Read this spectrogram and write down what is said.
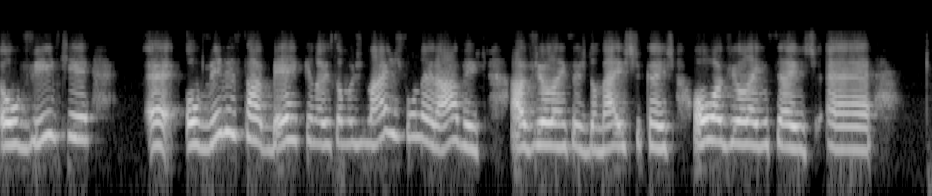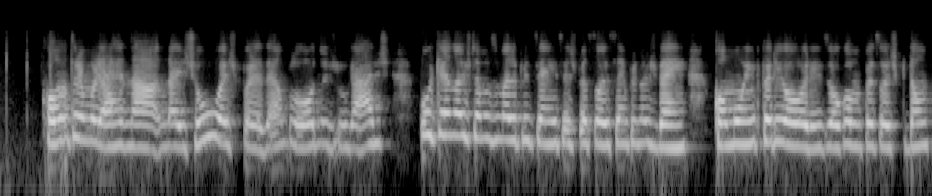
ouvir que é, ouvir e saber que nós somos mais vulneráveis a violências domésticas ou a violências é, contra mulher na, nas ruas, por exemplo, ou nos lugares, porque nós temos uma deficiência, as pessoas sempre nos veem como inferiores ou como pessoas que não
